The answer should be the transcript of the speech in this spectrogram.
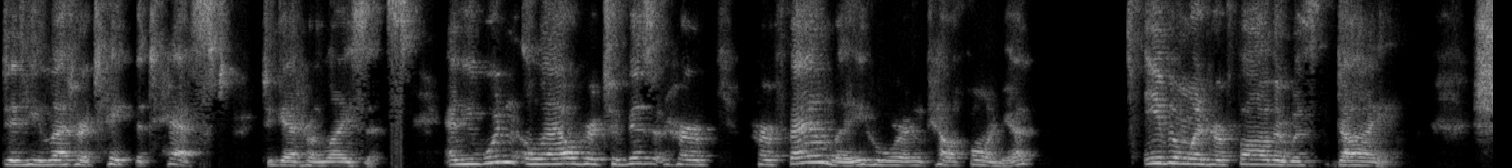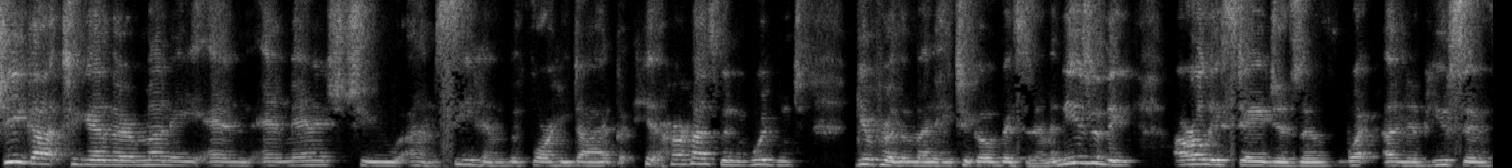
did he let her take the test to get her license. And he wouldn't allow her to visit her, her family, who were in California, even when her father was dying. She got together money and, and managed to um, see him before he died, but he, her husband wouldn't give her the money to go visit him. And these are the early stages of what an abusive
